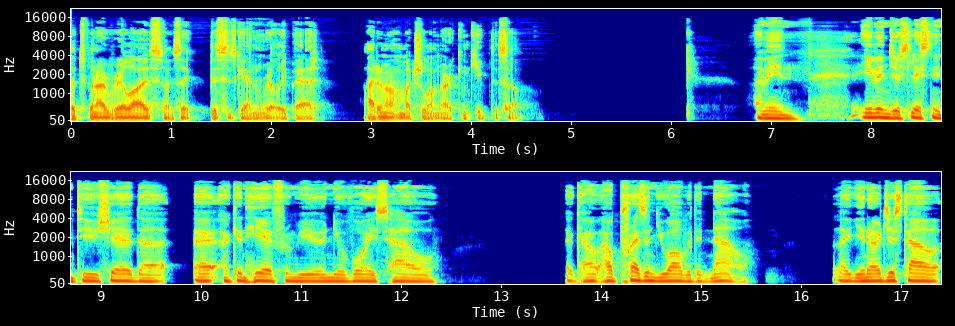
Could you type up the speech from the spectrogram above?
that's when I realized I was like, this is getting really bad. I don't know how much longer I can keep this up. I mean, even just listening to you share that, I, I can hear from you and your voice how, like how how present you are with it now, like you know, just how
